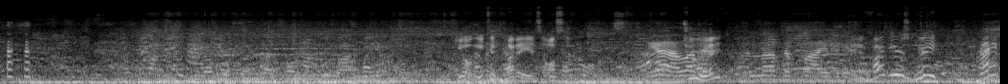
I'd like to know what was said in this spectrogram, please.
Yo, Itacare is awesome. Yeah, I love True, it. right? I love the vibe here. Five years great. Right?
